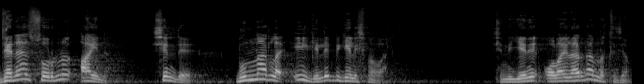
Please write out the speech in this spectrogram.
genel sorunu aynı. Şimdi bunlarla ilgili bir gelişme var. Şimdi yeni olaylarda anlatacağım.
